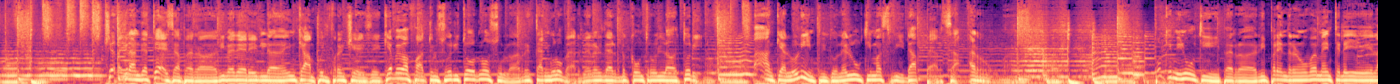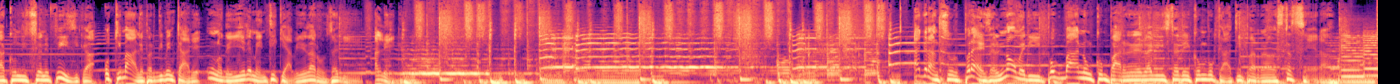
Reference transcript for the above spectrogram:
C'era grande attesa per rivedere il- in campo il francese che aveva fatto il suo ritorno sul rettangolo verde nel derby contro il Torino, anche all'Olimpico nell'ultima sfida persa a Roma. Pochi minuti per riprendere nuovamente le- la condizione fisica ottimale per diventare uno degli elementi chiavi della rosa di Allegri. Gran sorpresa il nome di Pogba non compare nella lista dei convocati per stasera.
